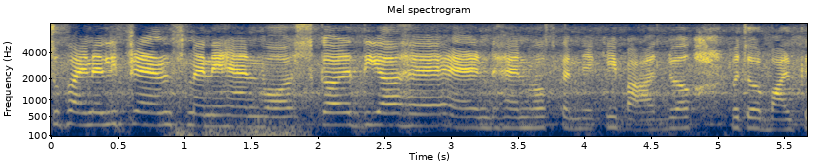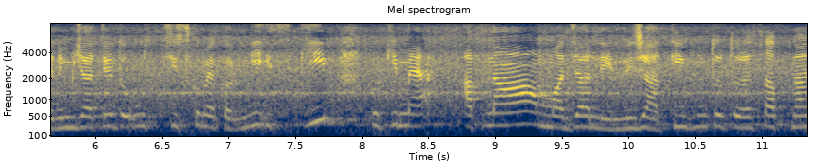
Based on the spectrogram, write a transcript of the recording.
so finally friends मैंने हैंड वॉश कर दिया है। एंड हैंड वॉश करने के बाद मैं तो बालकनी में जाती हूँ तो उस चीज़ को मैं करूँगी इसकी क्योंकि मैं अपना मज़ा लेने जाती हूँ। तो थोड़ा सा अपना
